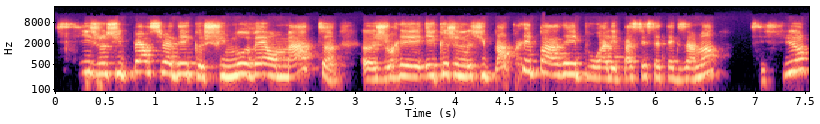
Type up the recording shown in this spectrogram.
Si je suis persuadée que je suis mauvais en maths euh, et que je ne me suis pas préparée pour aller passer cet examen, c'est sûr,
